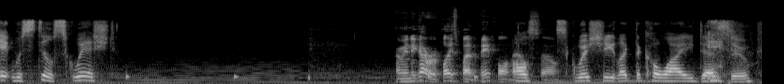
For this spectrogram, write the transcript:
It was still squished. I mean, it got replaced by the paintball now, All so. squishy like the kawaii Desu.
